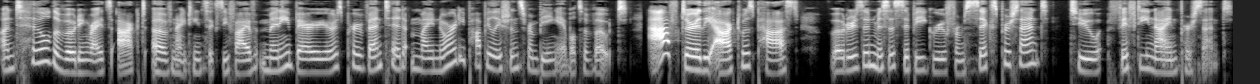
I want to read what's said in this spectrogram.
until the Voting Rights Act of 1965, many barriers prevented minority populations from being able to vote. After the act was passed, voters in Mississippi grew from 6% to 59%.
